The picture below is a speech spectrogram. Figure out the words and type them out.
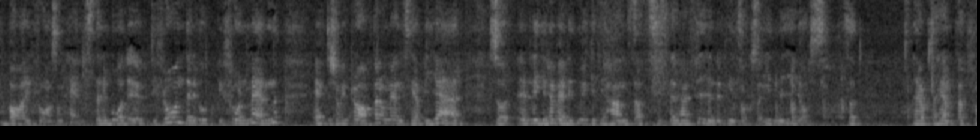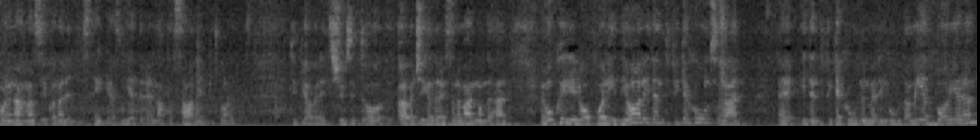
varifrån som helst. Den är både utifrån, den är uppifrån, men eftersom vi pratar om mänskliga begär så eh, ligger det väldigt mycket till hands att den här fienden finns också inne i oss. Så det här är också hämtat från en annan psykoanalytisk tänkare som heter Renata Salik som har ett, tycker jag, väldigt tjusigt och övertygande resonemang om det här. Men hon skiljer då på en ideal identifikation som är eh, identifikationen med den goda medborgaren,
